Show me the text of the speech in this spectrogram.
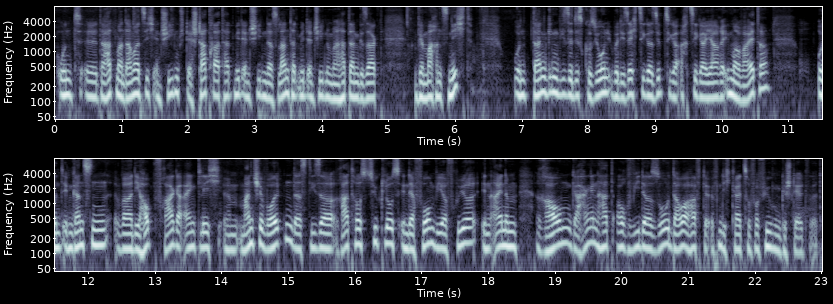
Und äh, da hat man damals sich entschieden, der Stadtrat hat mitentschieden, das Land hat mitentschieden und man hat dann gesagt, wir machen es nicht. Und dann ging diese Diskussion über die 60er, 70er, 80er Jahre immer weiter. Und im Ganzen war die Hauptfrage eigentlich, ähm, manche wollten, dass dieser Rathauszyklus in der Form, wie er früher in einem Raum gehangen hat, auch wieder so dauerhaft der Öffentlichkeit zur Verfügung gestellt wird.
